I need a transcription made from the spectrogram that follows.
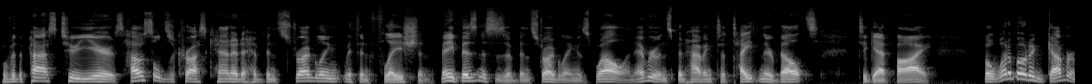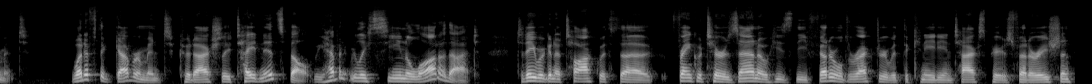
Over the past two years, households across Canada have been struggling with inflation. Many businesses have been struggling as well, and everyone's been having to tighten their belts to get by. But what about a government? What if the government could actually tighten its belt? We haven't really seen a lot of that. Today we're going to talk with uh, Franco Terrazzano. He's the federal director with the Canadian Taxpayers Federation, an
